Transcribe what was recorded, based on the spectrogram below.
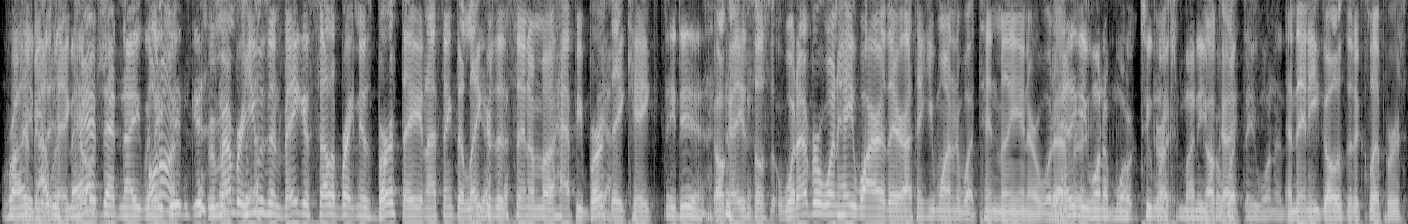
Right, I was mad coach. that night when Hold they on. didn't get. Remember, he was in Vegas celebrating his birthday, and I think the Lakers Yeah. had sent him a happy birthday Yeah. cake. They did. Okay, so, so whatever went haywire there, I think he wanted what ten million or whatever. I think he wanted more, too much Right. money for what they wanted. And then he goes to the Clippers.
